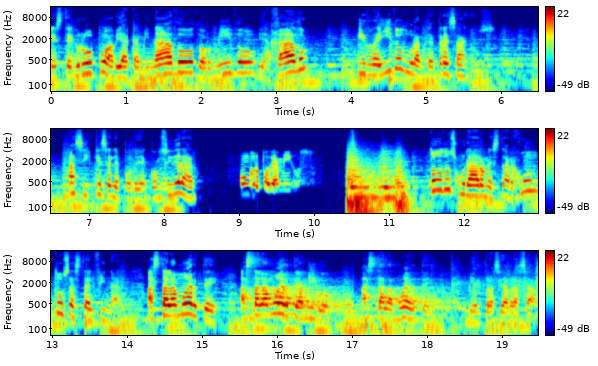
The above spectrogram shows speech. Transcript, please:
Este grupo había caminado, dormido, viajado y reído durante tres años. Así que se le podría considerar un grupo de amigos. Todos juraron estar juntos hasta el final, hasta la muerte, hasta la muerte, amigo, hasta la muerte mientras se abrazaban.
